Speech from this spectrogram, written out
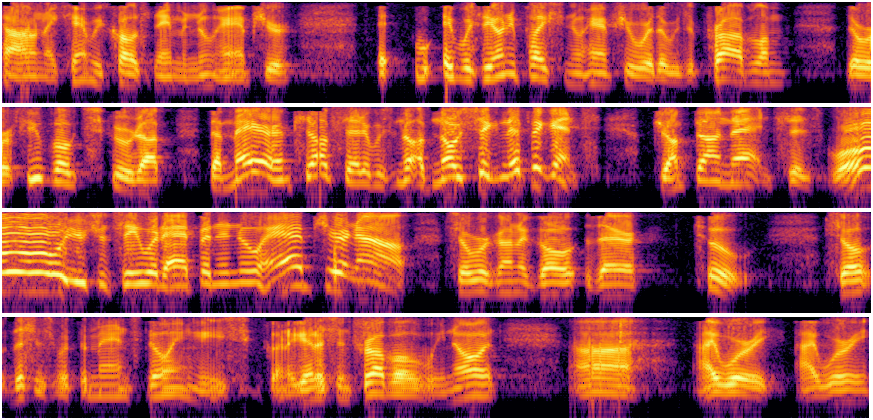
town, I can't recall his name in New Hampshire, it, it was the only place in New Hampshire where there was a problem. There were a few votes screwed up. The mayor himself said it was no, of no significance. Jumped on that and says, whoa, you should see what happened in New Hampshire now. So we're going to go there too. So this is what the man's doing. He's going to get us in trouble. We know it. Uh, I worry. I worry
